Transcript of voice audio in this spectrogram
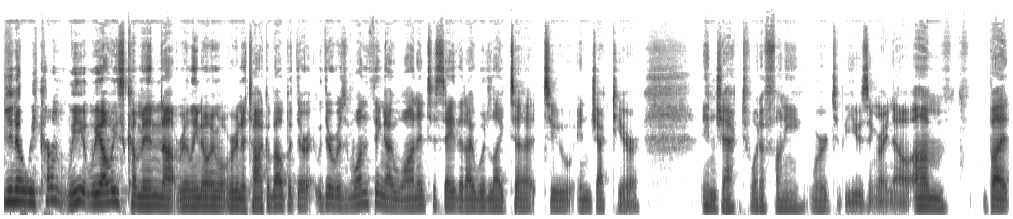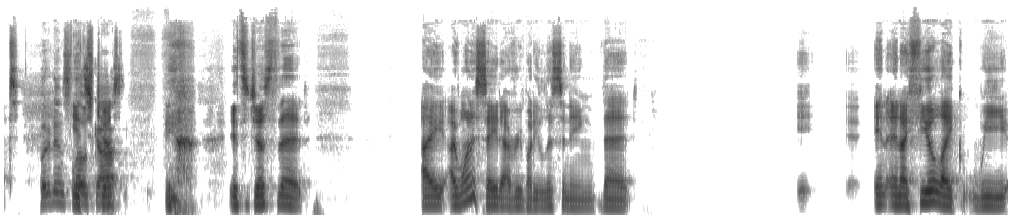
You know, we come we we always come in not really knowing what we're going to talk about, but there there was one thing I wanted to say that I would like to to inject here. Inject, what a funny word to be using right now. Um but put it in slow, it's Scott. just yeah, it's just that I I want to say to everybody listening that it- and and I feel like we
